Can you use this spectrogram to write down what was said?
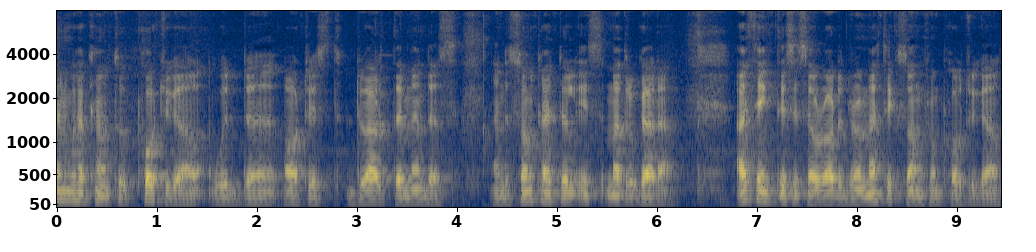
Then we have come to Portugal with the artist Duarte Mendes, and the song title is Madrugada. I think this is a rather dramatic song from Portugal,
